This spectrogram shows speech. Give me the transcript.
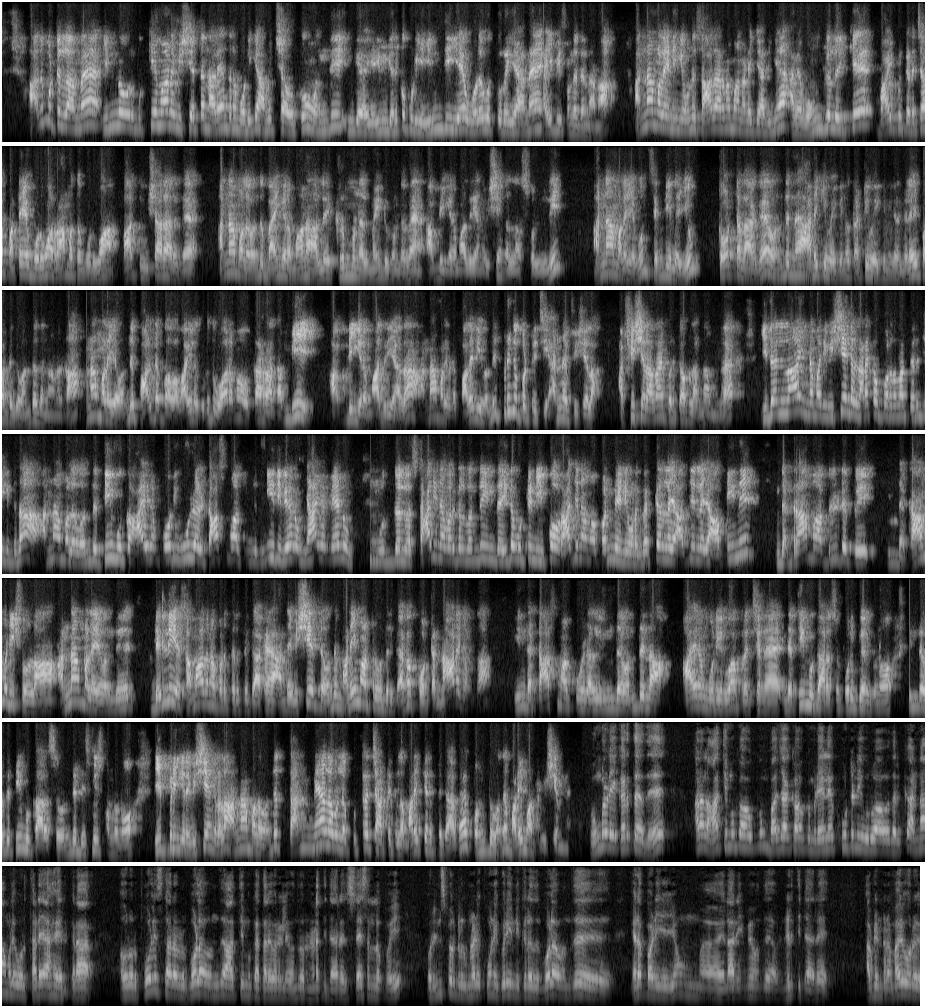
அது மட்டும் இல்லாம இன்னொரு முக்கியமான விஷயத்த நரேந்திர மோடிக்கு அமித்ஷாவுக்கும் வந்து இங்க இங்க இருக்கக்கூடிய இந்திய உளவுத்துறையான ஐபி சொன்னது என்னன்னா அண்ணாமலை நீங்க ஒண்ணு சாதாரணமா நினைக்காதீங்க. அவன் உங்களுக்கே வாய்ப்பு கிடைச்சா பட்டையை போடுவான் ராமத்தை போடுவான். பார்த்து உஷாரா இருங்க. அண்ணாமலை வந்து பயங்கரமான ஆளு கிரிமினல் மைண்டு கொண்டவன் அப்படிங்கிற மாதிரியான விஷயங்கள்லாம் சொல்லி அண்ணாமலையவும் செந்திலையும் டோட்டலாக வந்து என்ன அடக்கி வைக்கணும் கட்டி வைக்கணுங்கிற நிலைப்பாட்டுக்கு வந்ததுனாலதான் அண்ணாமலைய வந்து பால் டப்பாவை வாயில கொடுத்து ஓரமா உட்கார்றா தம்பி அப்படிங்கிற மாதிரியா தான் அண்ணாமலையோட பதவி வந்து பிடுங்கப்பட்டுருச்சு அன்அபிஷியலா அபிஷியலா தான் இப்ப இருக்காப்புல அண்ணாமலை. இதெல்லாம் இந்த மாதிரி விஷயங்கள் நடக்க போறதெல்லாம் தெரிஞ்சுக்கிட்டு தான் அண்ணாமலை வந்து திமுக ஆயிரம் கோடி ஊழல் டாஸ்மாக் நீதி வேணும் நியாயம் வேணும். முதல்வர் ஸ்டாலின் அவர்கள் வந்து இந்த இதை விட்டு நீ இப்போ ராஜினாமா பண்ணு நீ உனக்கு வெக்கம் இல்லையா அது இல்லையா அப்படின்னு இந்த டிராமா பில்டப் இந்த காமெடி ஷோலாம் அண்ணாமலையை வந்து டெல்லியை சமாதானப்படுத்துறதுக்காக அந்த விஷயத்த வந்து மடைமாற்றுவதற்காக போட்ட நாடகம் தான் இந்த டாஸ்மாக் ஊழல் இந்த வந்து நான் ஆயிரம் கோடி ரூபாய் பிரச்சனை இந்த திமுக அரசு பொறுப்பேற்கணும் இந்த வந்து திமுக அரசு வந்து டிஸ்மிஸ் பண்ணணும் இப்படிங்கிற விஷயங்கள் எல்லாம் அண்ணாமலை வந்து தன் மேல உள்ள குற்றச்சாட்டுக்களை மறைக்கிறதுக்காக கொண்டு வந்த மடைமாற்று விஷயம் உங்களுடைய கருத்து அது. ஆனால் அதிமுகவுக்கும் பாஜகவுக்கும் இடையிலே கூட்டணி உருவாவதற்கு அண்ணாமலை ஒரு தடையாக இருக்கிறார். அவர் ஒரு போலீஸ்காரர் போல வந்து அதிமுக தலைவர்களை வந்து ஒரு நடத்திட்டாரு. ஸ்டேஷன்ல போய் ஒரு இன்ஸ்பெக்டருக்கு முன்னாடி கூனி குறி நிற்கிறது போல வந்து எடப்பாடியையும் எல்லாரையுமே வந்து அவர் நிறுத்திட்டாரு அப்படின்ற மாதிரி ஒரு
